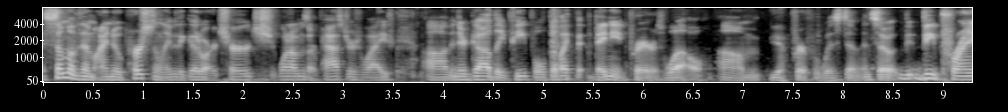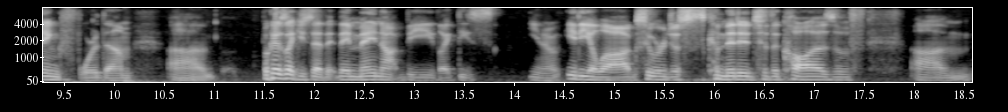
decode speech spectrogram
some of them I know personally. They go to our church. One of them is our pastor's wife, um, and they're godly people. But like they need prayer as well. Um, yeah, prayer for wisdom, and so be praying for them um, because, like you said, they may not be like these you know ideologues who are just committed to the cause of um,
